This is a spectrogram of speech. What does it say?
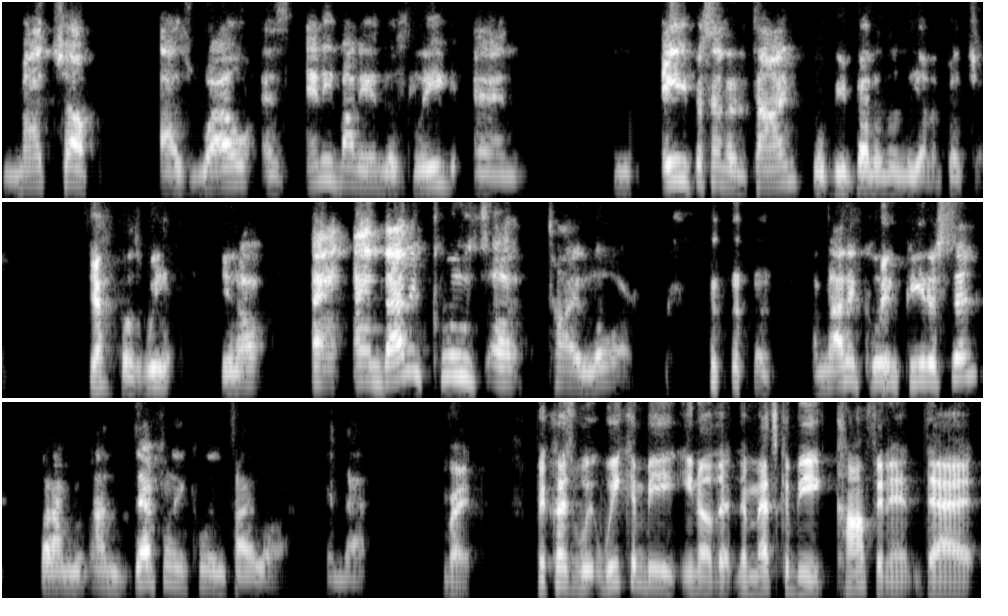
match up as well as anybody in this league, and 80% of the time will be better than the other pitcher. Yeah. Because we, you know, and, and that includes uh Tylor. I'm not including Peterson, but I'm I'm definitely including Tylor in that. Right. Because we, we can be, you know, the, the Mets could be confident that,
